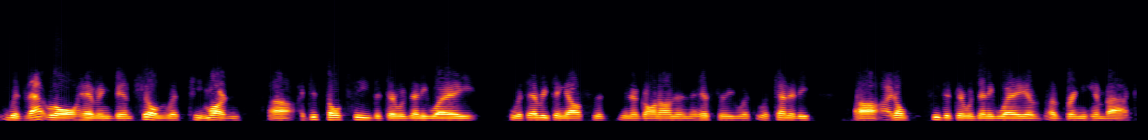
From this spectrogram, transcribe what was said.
with that role having been filled with Tee Martin, uh, I just don't see that there was any way with everything else that's you know gone on in the history with with Kennedy. Uh, I don't see that there was any way of of bringing him back.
